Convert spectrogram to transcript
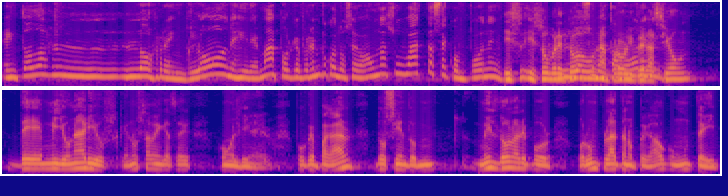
en todos los renglones y demás, porque por ejemplo cuando se va a una subasta se componen... y, y sobre todo una y- proliferación de millonarios que no saben qué hacer con el dinero. Porque pagar 200 mil dólares por, por un plátano pegado con un tape.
